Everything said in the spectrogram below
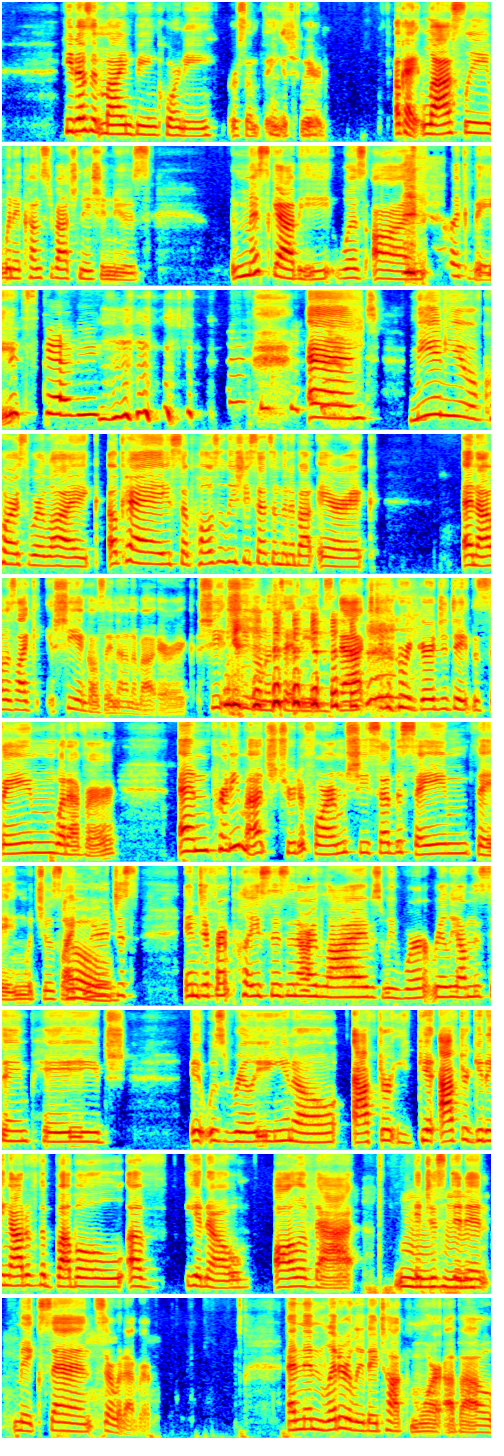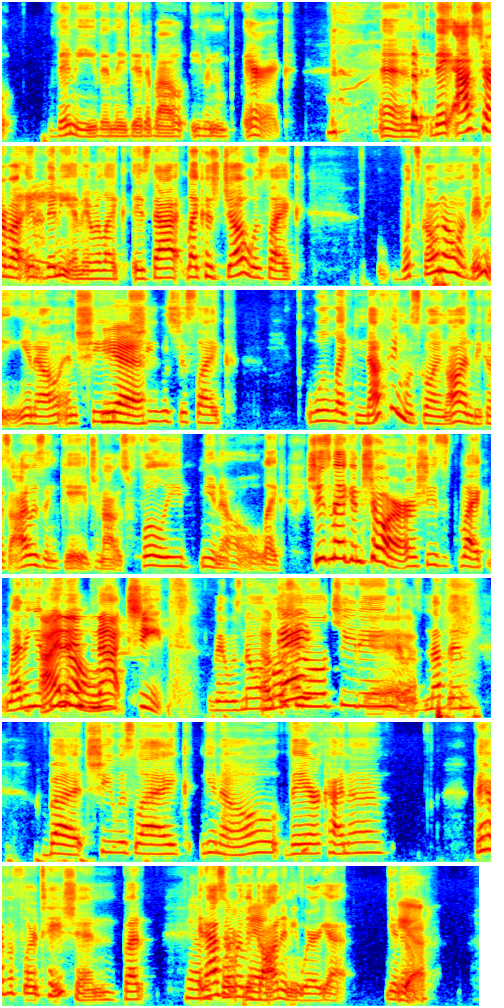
he doesn't mind being corny or something. That's it's true. weird. Okay. Lastly, when it comes to Bach Nation news, Miss Gabby was on clickbait. Miss Gabby. and me and you, of course, were like, okay, supposedly she said something about Erich. And I was like, she ain't gonna say nothing about Erich. She she gonna say the exact, she gonna regurgitate the same whatever. And pretty much true to form, she said the same thing, which was like oh. we were just in different places in our lives. We weren't really on the same page. It was really, you know, after you get after getting out of the bubble of, you know, all of that, mm-hmm. it just mm-hmm. didn't make sense or whatever. And then literally they talked more about Vinny than they did about even Erich. and they asked her about it, Vinny and they were like, is that like, cause Joe was like, what's going on with Vinny, you know? And she, yeah, she was just like, well, like nothing was going on because I was engaged and I was fully, you know, like she's making sure she's like letting it. I did not cheat. There was no emotional okay? cheating. Yeah. There was nothing. But she was like, you know, they're kind of they have a flirtation, but it hasn't really man. gone anywhere yet. You know? Yeah.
